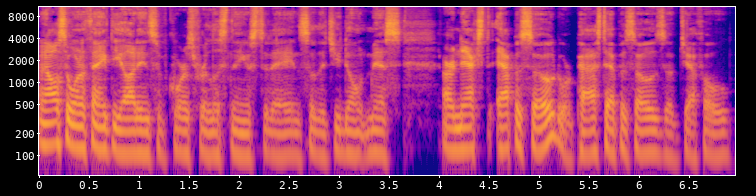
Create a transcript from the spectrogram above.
And I also want to thank the audience, of course, for listening to us today. And so that you don't miss our next episode or past episodes of Jefo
